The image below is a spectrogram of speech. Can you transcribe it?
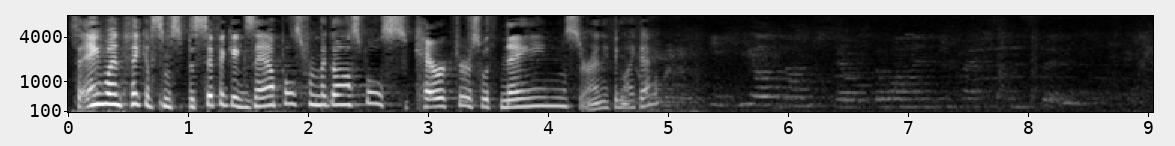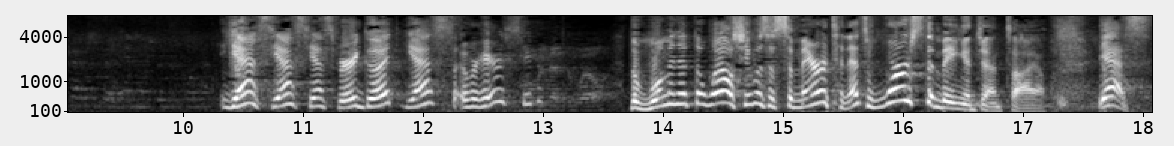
So anyone think of some specific examples from the Gospels? Characters with names or anything like that? Yes, yes, yes. Very good. Yes, over here, Stephen. The woman at the well. She was a Samaritan. That's worse than being a Gentile. Yes.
